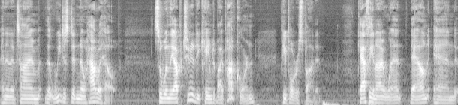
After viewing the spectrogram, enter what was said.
and in a time that we just didn't know how to help. So when the opportunity came to buy popcorn, people responded. Kathy and I went down and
